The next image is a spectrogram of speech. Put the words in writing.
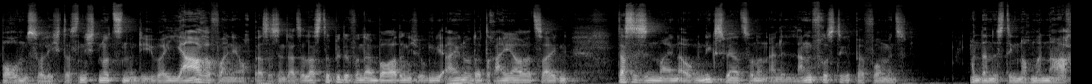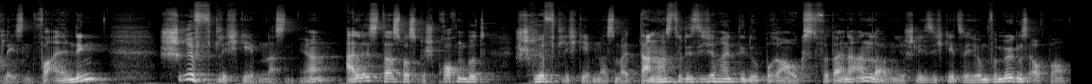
warum soll ich das nicht nutzen und die über Jahre vor allem auch besser sind? Also lass dir bitte von deinem Berater nicht irgendwie ein oder drei Jahre zeigen. Das ist in meinen Augen nichts wert, sondern eine langfristige Performance. und dann das Ding nochmal nachlesen. Vor allen Dingen schriftlich geben lassen. Ja? Alles das, was besprochen wird, schriftlich geben lassen, weil dann hast du die Sicherheit, die du brauchst für deine Anlagen. Hier schließlich geht es ja hier um Vermögensaufbau.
